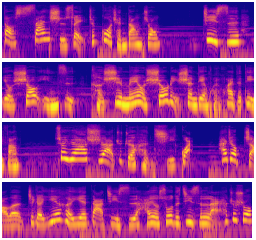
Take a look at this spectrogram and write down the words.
到三十岁这过程当中，祭司有收银子，可是没有修理圣殿毁坏的地方，所以约阿施啊就觉得很奇怪，他就找了这个耶和耶大祭司，还有所有的祭司来，他就说：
